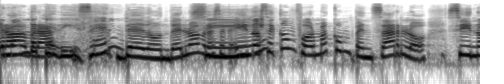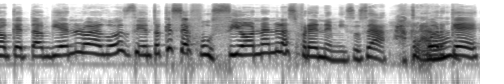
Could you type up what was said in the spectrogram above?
lo ¿Ladrón de habrá? te dicen? ¿De dónde lo habrá? Sí. Y no se conforma con pensarlo, sino que también luego siento que se fusionan las frenemies, o sea, Ah, claro. porque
